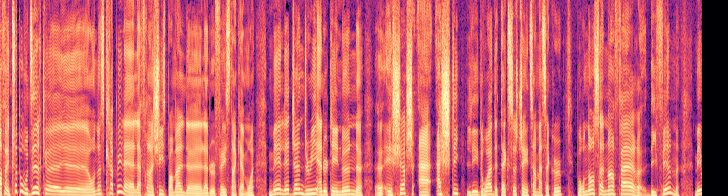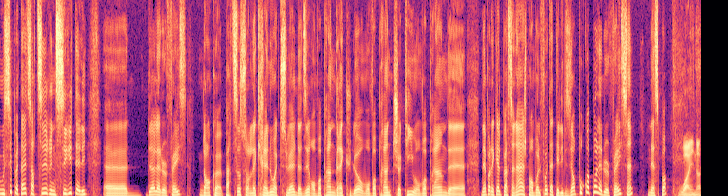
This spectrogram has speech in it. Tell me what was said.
Enfin, tout ça pour vous dire que euh, a scrappé la, franchise pas mal de Leatherface tant qu'à moi, mais Legendary Entertainment euh, cherche à acheter les droits de Texas Chainsaw Massacre pour non seulement faire des films, mais aussi peut-être sortir une série télé euh, de Leatherface. Donc, euh, partir sur le créneau actuel de dire on va prendre Dracula, ou on va prendre Chucky, ou on va prendre euh, n'importe quel personnage, puis on va le foutre à la télévision. Pourquoi pas Leatherface, hein? n'est-ce pas? Why not?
